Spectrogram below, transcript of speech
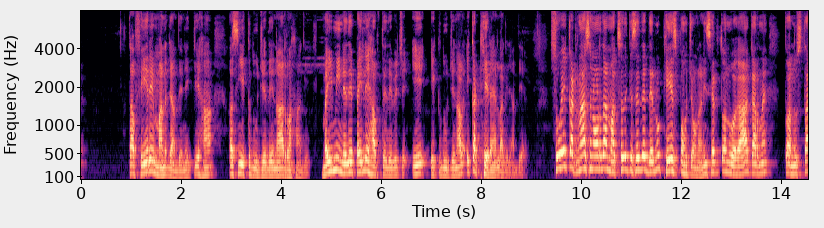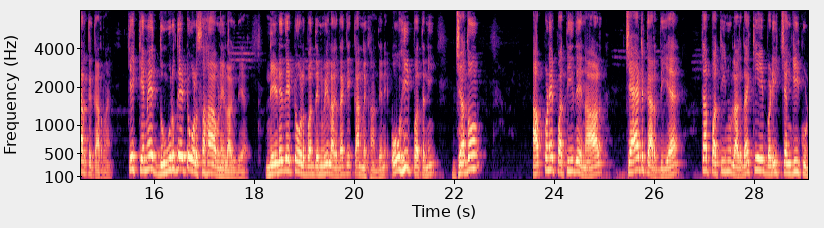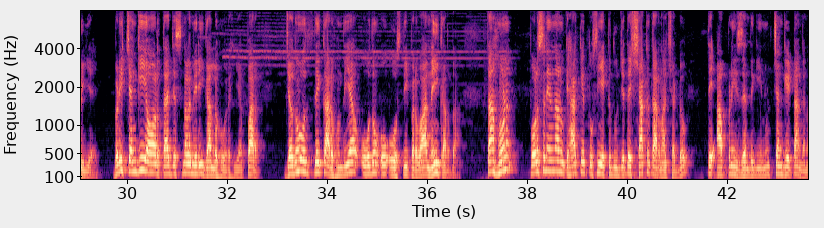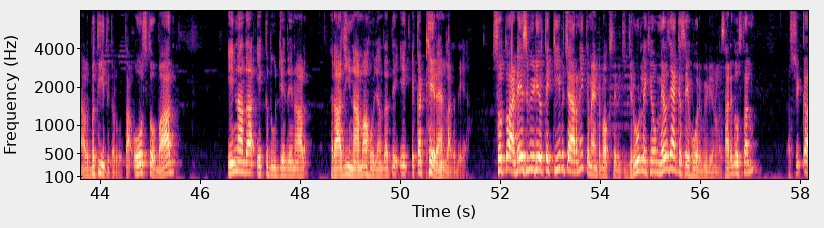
ਤਾਂ ਫਿਰ ਇਹ ਮੰਨ ਜਾਂਦੇ ਨੇ ਕਿ ਹਾਂ ਅਸੀਂ ਇੱਕ ਦੂਜੇ ਦੇ ਨਾਲ ਰਹਾਂਗੇ। ਮਈ ਮਹੀਨੇ ਦੇ ਪਹਿਲੇ ਹਫ਼ਤੇ ਦੇ ਵਿੱਚ ਇਹ ਇੱਕ ਦੂਜੇ ਨਾਲ ਇਕੱਠੇ ਰਹਿਣ ਲੱਗ ਜਾਂਦੇ ਆ। ਸੋ ਇਹ ਘਟਨਾ ਸੁਣਾਉਣ ਦਾ ਮਕਸਦ ਕਿਸੇ ਦੇ ਦਿਲ ਨੂੰ ਠੇਸ ਪਹੁੰਚਾਉਣਾ ਨਹੀਂ ਸਿਰਫ ਤੁਹਾਨੂੰ ਅਗਾਹ ਕਰਨਾ ਤੁਹਾਨੂੰ ਸਤਰਕ ਕਰਨਾ ਕਿ ਕਿਵੇਂ ਦੂਰ ਦੇ ਢੋਲ ਸਹਾਵਣੇ ਲੱਗਦੇ ਆ। ਨੇੜੇ ਦੇ ਢੋਲ ਬੰਦੇ ਨੂੰ ਇਹ ਲੱਗਦਾ ਕਿ ਕੰਨ ਖਾਂਦੇ ਨੇ। ਉਹੀ ਪਤਨੀ ਜਦੋਂ ਆਪਣੇ ਪਤੀ ਦੇ ਨਾਲ ਚੈਟ ਕਰਦੀ ਹੈ, ਤਾਂ ਪਤੀ ਨੂੰ ਲੱਗਦਾ ਕਿ ਇਹ ਬੜੀ ਚੰਗੀ ਕੁੜੀ ਹੈ। ਬੜੀ ਚੰਗੀ ਔਰਤ ਹੈ, ਜਿਸ ਨਾਲ ਮੇਰੀ ਗੱਲ ਹੋ ਰਹੀ ਹੈ। ਪਰ ਜਦੋਂ ਉਸ ਦੇ ਘਰ ਹੁੰਦੀ ਆ ਉਦੋਂ ਉਹ ਉਸ ਦੀ ਪਰਵਾਹ ਨਹੀਂ ਕਰਦਾ। ਤਾਂ ਹੁਣ ਪੁਲਿਸ ਨੇ ਉਹਨਾਂ ਨੂੰ ਕਿਹਾ ਕਿ ਤੁਸੀਂ ਇੱਕ ਦੂਜੇ ਤੇ ਸ਼ੱਕ ਕਰਨਾ ਛੱਡੋ ਤੇ ਆਪਣੀ ਜ਼ਿੰਦਗੀ ਨੂੰ ਚੰਗੇ ਢੰਗ ਨਾਲ ਬਤੀਤ ਕਰੋ। ਤਾਂ ਉਸ ਤੋਂ ਬਾਅਦ ਇਹਨਾਂ ਦਾ ਇੱਕ ਦੂਜੇ ਦੇ ਨਾਲ ਰਾਜੀਨਾਮਾ ਹੋ ਜਾਂਦਾ ਤੇ ਇਹ ਇਕੱਠੇ ਰਹਿਣ ਲੱਗਦੇ ਆ। ਸੋ ਤੁਹਾਡੇ ਇਸ ਵੀਡੀਓ ਤੇ ਕੀ ਵਿਚਾਰ ਨੇ? ਕਮੈਂਟ ਬਾਕਸ ਦੇ ਵਿੱਚ ਜਰੂਰ ਲਿਖਿਓ। ਮਿਲਦੇ ਆ ਕਿਸੇ ਹੋਰ ਵੀਡੀਓ ਨਾਲ। ਸਾਰੇ ਦੋਸਤਾਂ ਨੂੰ, ਸਤਿ ਸ਼੍ਰੀ ਅਕਾਲ।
